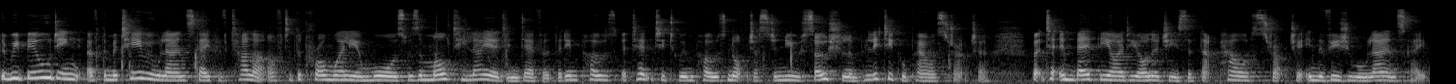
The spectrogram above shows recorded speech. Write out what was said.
the rebuilding of the material landscape of Tulla after the Cromwellian Wars was a multi layered endeavour that imposed, attempted to impose not just a new social and political power structure, but to embed the ideologies of that power structure in the visual landscape.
